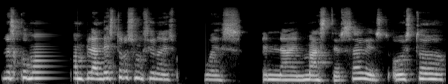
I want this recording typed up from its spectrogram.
No es como en plan de esto lo soluciono después en el máster, ¿sabes? O esto.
